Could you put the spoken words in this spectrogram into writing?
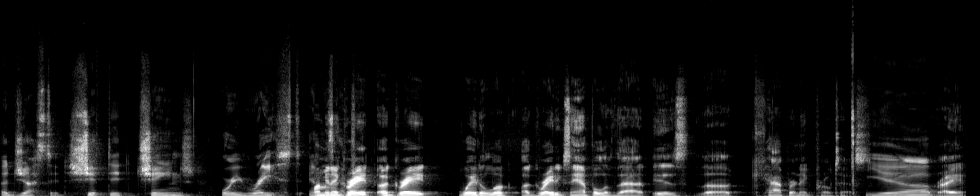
adjusted, shifted, changed, or erased. I mean, a country. great a great way to look a great example of that is the Kaepernick protest. Yeah. right?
